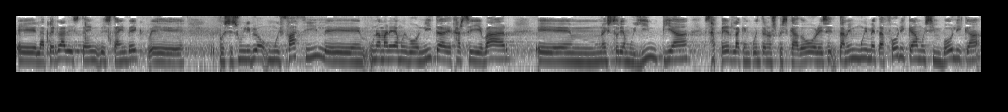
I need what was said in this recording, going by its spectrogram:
Eh, la Perla de, de Steinbeck eh, pues es un libro muy fácil, eh, una manera muy bonita de dejarse llevar, eh, una historia muy limpia, esa perla que encuentran los pescadores, eh, también muy metafórica, muy simbólica,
